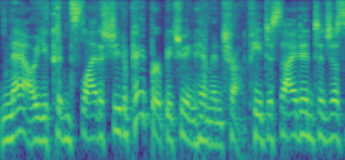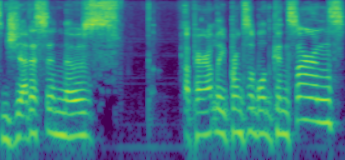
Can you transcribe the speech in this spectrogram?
now you couldn't slide a sheet of paper between him and Trump. He decided to just jettison those apparently principled concerns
